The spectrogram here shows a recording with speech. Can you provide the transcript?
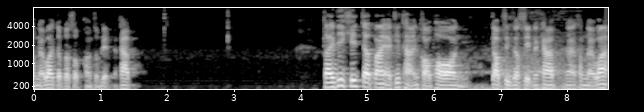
ทำนายว่าจะประสบความสำเร็จนะครับ ใครที่คิดจะไปอธิษฐานขอพรกับสิ่งศักดิ์สิทธิ์นะครับนะทำนายว่า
